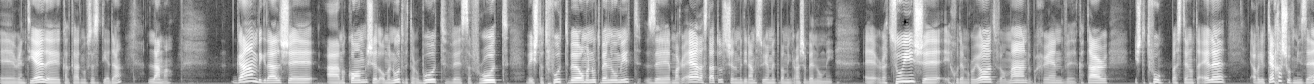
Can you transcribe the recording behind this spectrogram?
אה, רנטיה לכלכלת מבוססת ידע. למה? גם בגלל שהמקום של אומנות ותרבות וספרות והשתתפות באומנות בינלאומית, זה מראה על הסטטוס של מדינה מסוימת במגרש הבינלאומי. אה, רצוי שאיחוד האמירויות ואומן ובחריין וקטר ישתתפו בסצנות האלה, אבל יותר חשוב מזה,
